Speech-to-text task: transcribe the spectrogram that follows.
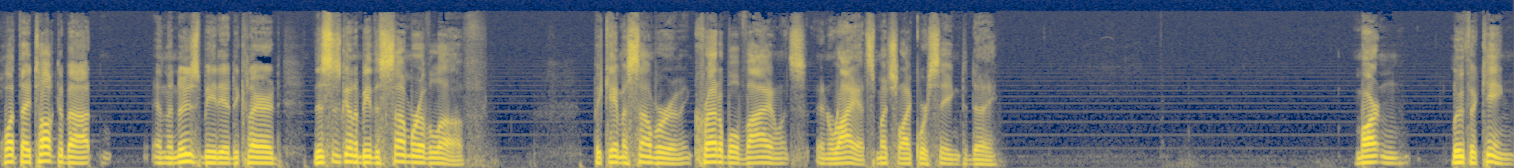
What they talked about in the news media declared this is going to be the summer of love. Became a summer of incredible violence and riots, much like we're seeing today. Martin Luther King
